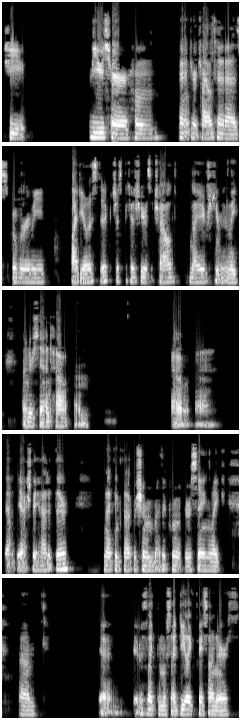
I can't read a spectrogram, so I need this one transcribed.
she views her home and her childhood as overly idealistic just because she was a child, naive. She didn't really understand how um, how uh, that they actually had it there. And I think that was shown by the quote. They were saying like, um, yeah, it was like the most idyllic place on earth,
